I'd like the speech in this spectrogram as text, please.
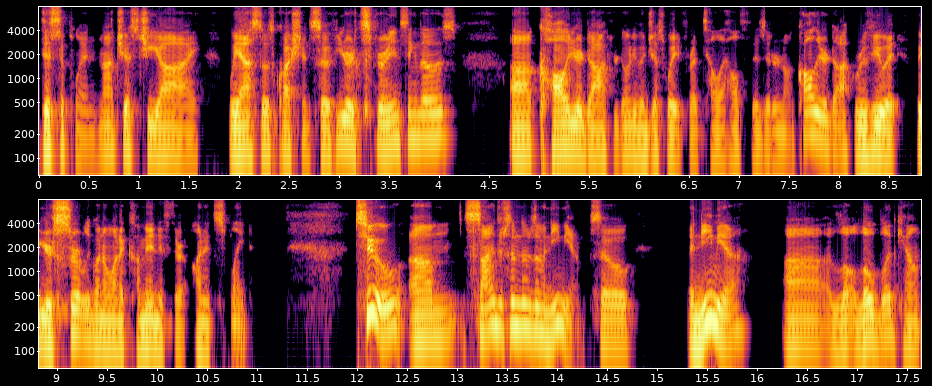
discipline, not just GI, we ask those questions. So if you're experiencing those, uh, call your doctor. Don't even just wait for a telehealth visit or not. Call your doctor, review it, but you're certainly going to want to come in if they're unexplained. Two, um, signs or symptoms of anemia. So Anemia, uh, low, low blood count,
